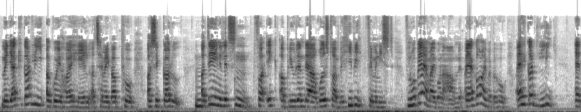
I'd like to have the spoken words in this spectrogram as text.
Men jeg kan godt lide at gå i høje hæle og tage makeup på og se godt ud. Mm. Og det er egentlig lidt sådan, for ikke at blive den der rødstrømpe hippie-feminist. For nu barberer jeg mig ikke under armene, og jeg går ikke med BH. Og jeg kan godt lide at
